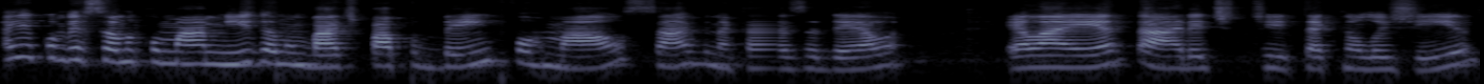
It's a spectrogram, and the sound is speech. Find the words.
Aí, conversando com uma amiga num bate-papo bem informal, sabe, na casa dela. Ela é da área de, de, tecnologia,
